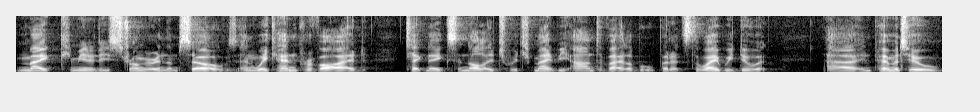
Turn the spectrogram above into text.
make communities stronger in themselves. And we can provide techniques and knowledge which maybe aren't available, but it's the way we do it. Uh, in Permatil,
